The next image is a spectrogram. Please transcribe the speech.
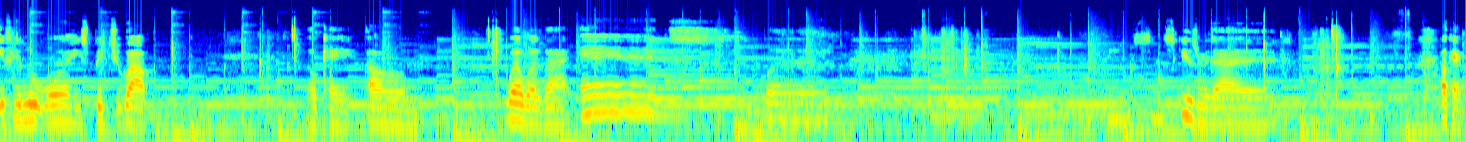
if you lukewarm, he spit you out. Okay, um, where was I at? What? Excuse me, guys. Okay.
